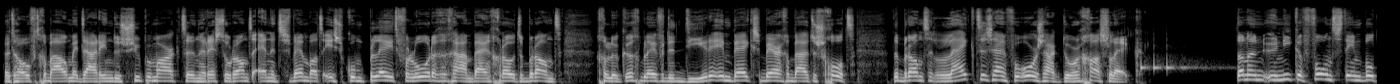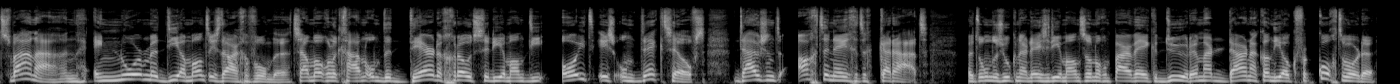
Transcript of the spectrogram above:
Het hoofdgebouw met daarin de supermarkt, een restaurant en het zwembad is compleet verloren gegaan bij een grote brand. Gelukkig bleven de dieren in Beeksbergen buiten schot. De brand lijkt te zijn veroorzaakt door een gaslek. Dan een unieke vondst in Botswana. Een enorme diamant is daar gevonden. Het zou mogelijk gaan om de derde grootste diamant die ooit is ontdekt zelfs. 1098 karaat. Het onderzoek naar deze diamant zal nog een paar weken duren, maar daarna kan die ook verkocht worden.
